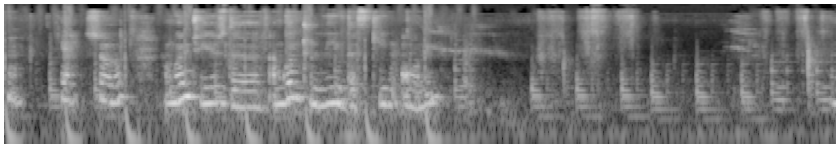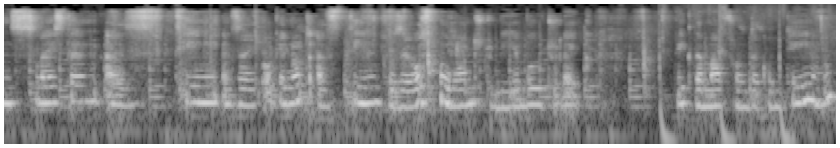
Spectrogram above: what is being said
Hmm. Yeah, so I'm going to use the, I'm going to leave the skin on and slice them as thin okay, not as thin because I also want to be able to like pick them up from the container.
